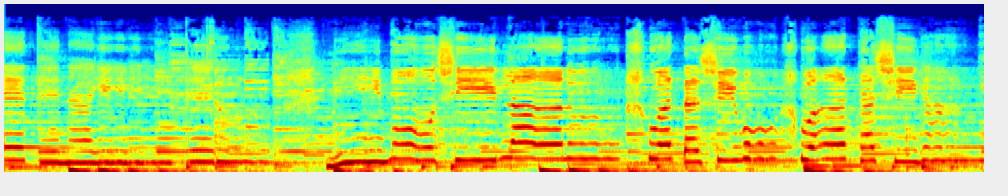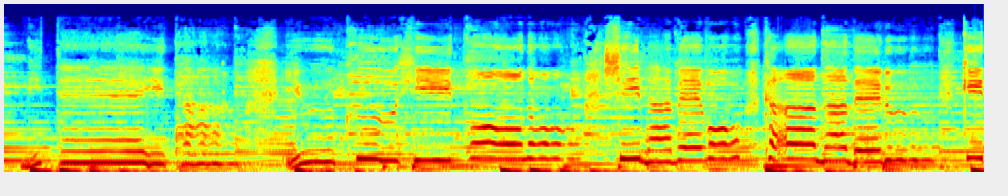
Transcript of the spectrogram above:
れて泣いてる。にも知らぬ。私を私が見ていた。行く人の調べを奏でる。ギ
